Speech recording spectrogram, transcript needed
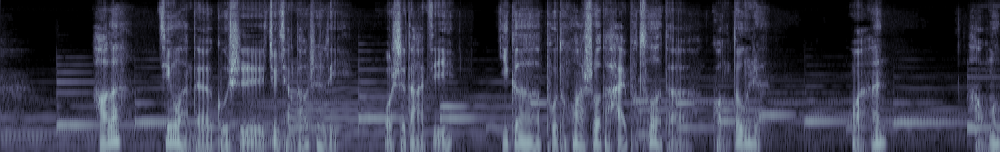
好了，今晚的故事就讲到这里。我是大吉，一个普通话说的还不错的广东人。晚安，好梦。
